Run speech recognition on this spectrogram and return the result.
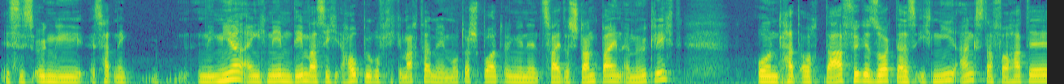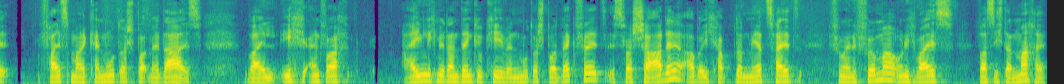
es ist irgendwie, es hat eine, mir eigentlich neben dem, was ich hauptberuflich gemacht habe, im Motorsport, irgendwie ein zweites Standbein ermöglicht und hat auch dafür gesorgt, dass ich nie Angst davor hatte, falls mal kein Motorsport mehr da ist. Weil ich einfach eigentlich mir dann denke, okay, wenn Motorsport wegfällt, ist zwar schade, aber ich habe dann mehr Zeit für meine Firma und ich weiß, was ich dann mache.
